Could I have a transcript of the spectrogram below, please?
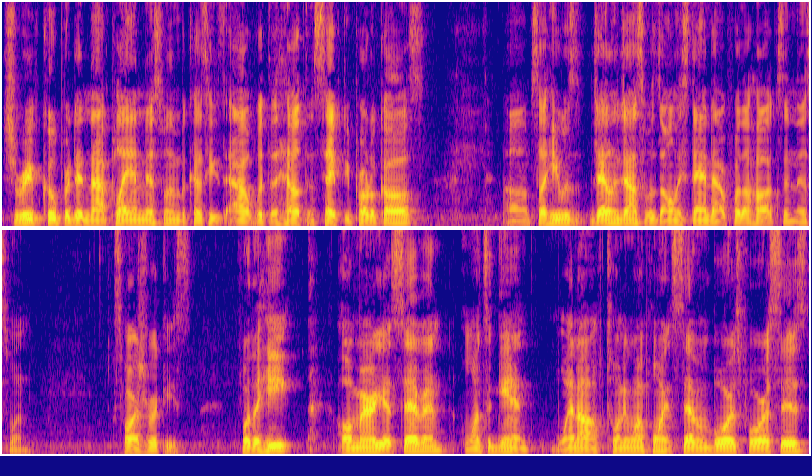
Sharife Cooper did not play in this one because he's out with the health and safety protocols. Um, so he was Jalen Johnson was the only standout for the Hawks in this one, as far as rookies. For the Heat, Omer Yurtseven once again went off 21.7 boards, four assists.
